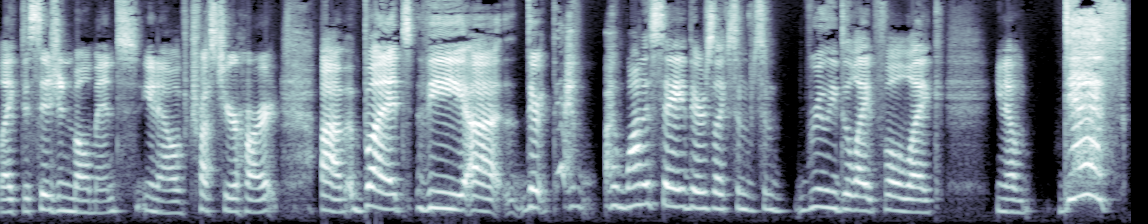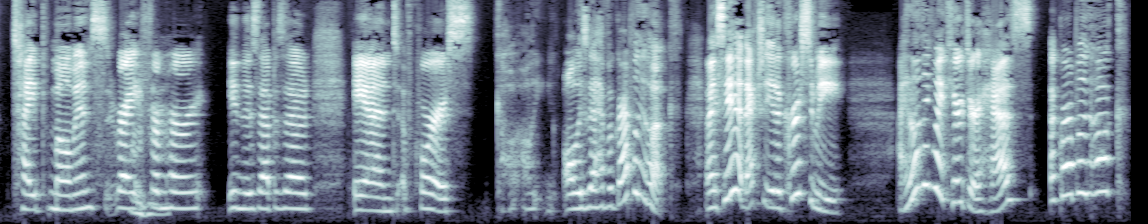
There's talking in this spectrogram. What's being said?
like decision moment, you know, of trust your heart, um, but the uh, there I, I want to say there's like some some really delightful like you know death type moments right mm-hmm. from her in this episode, and of course always gotta have a grappling hook. And I say that actually, it occurs to me, I don't think my character has a grappling hook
